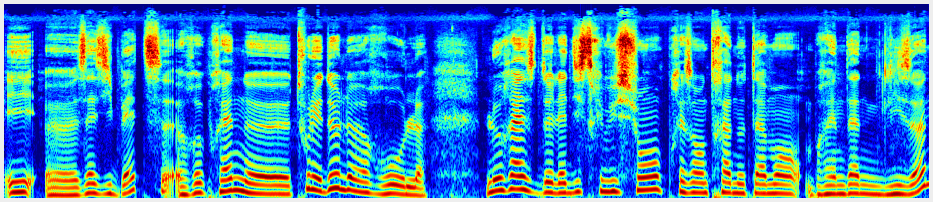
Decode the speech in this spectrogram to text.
et euh, Zazie Betts reprennent tous les deux leur rôle. Le reste de la distribution présentera notamment Brendan Gleeson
